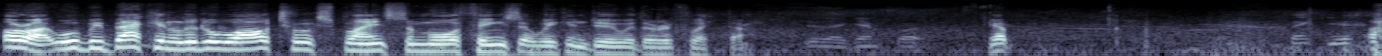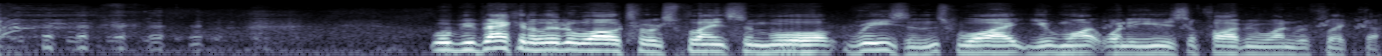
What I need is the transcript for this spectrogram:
All right, we'll be back in a little while to explain some more things that we can do with the reflector. Do that again, please. Yep. Thank you. We'll be back in a little while to explain some more reasons why you might want to use a 5-in-1 reflector.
